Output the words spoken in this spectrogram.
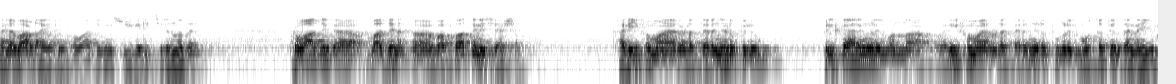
നിലപാടായിരുന്നു പ്രവാചകൻ സ്വീകരിച്ചിരുന്നത്. പ്രവാചക വചന വഫാത്തിന് ശേഷം ഖലീഫമാരുടെ തെരഞ്ഞെടുപ്പിലും പിൽക്കാലങ്ങളിൽ വന്ന ഖലീഫമാരുടെ തെരഞ്ഞെടുപ്പുകളിൽ മൊത്തത്തിൽ തന്നെയും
